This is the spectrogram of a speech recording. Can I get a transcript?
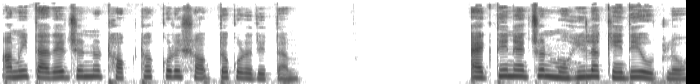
আমি তাদের জন্য ঠকঠক করে শব্দ করে দিতাম। একদিন একজন মহিলা কেঁদে উঠল।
